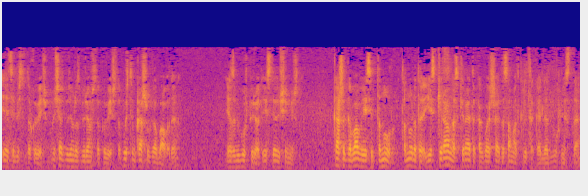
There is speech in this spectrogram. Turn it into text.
Я тебе объясню такую вещь. Мы сейчас будем разберемся такую вещь. Допустим, кашу габава, да? Я забегу вперед. Есть следующая мишна. Каша габава есть и танур. Танур это есть кира, у нас кира это как большая, это самая открытая такая для двух мест, да?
